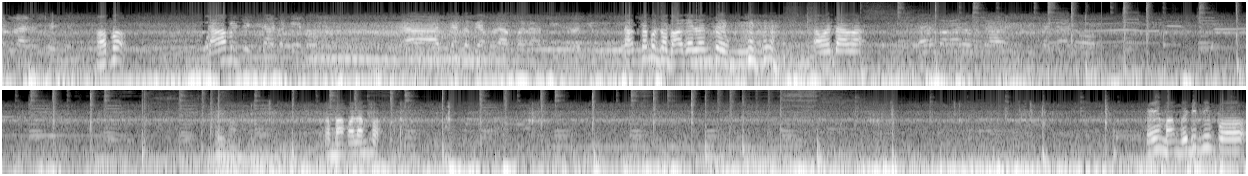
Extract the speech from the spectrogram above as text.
ako lang sir. Opo. Kasi sinasakyan no. Ah, sinasabi ako lang para sa mo, kabagal lang to eh. Tama-tama. Kaya baka lang sa isip na ano. Ay, ma'am. Kabako lang po. Kayo ma'am, good evening po.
